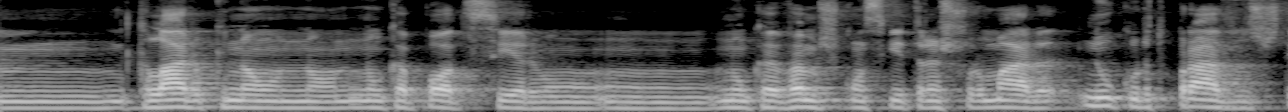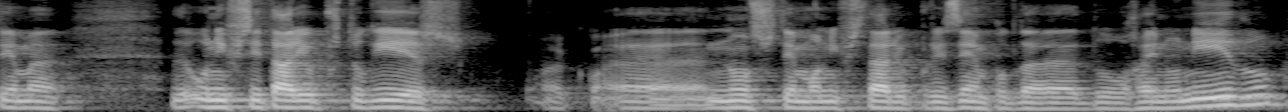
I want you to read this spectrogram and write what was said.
Um, claro que não, não, nunca pode ser um, um, nunca vamos conseguir transformar no curto prazo o sistema universitário português uh, num sistema universitário, por exemplo, da, do Reino Unido,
